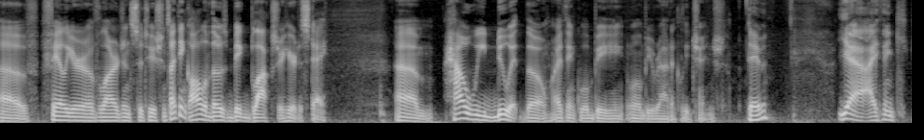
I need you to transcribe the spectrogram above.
of failure of large institutions. I think all of those big blocks are here to stay. Um, how we do it, though, I think will be will be radically changed. David. Yeah, I think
